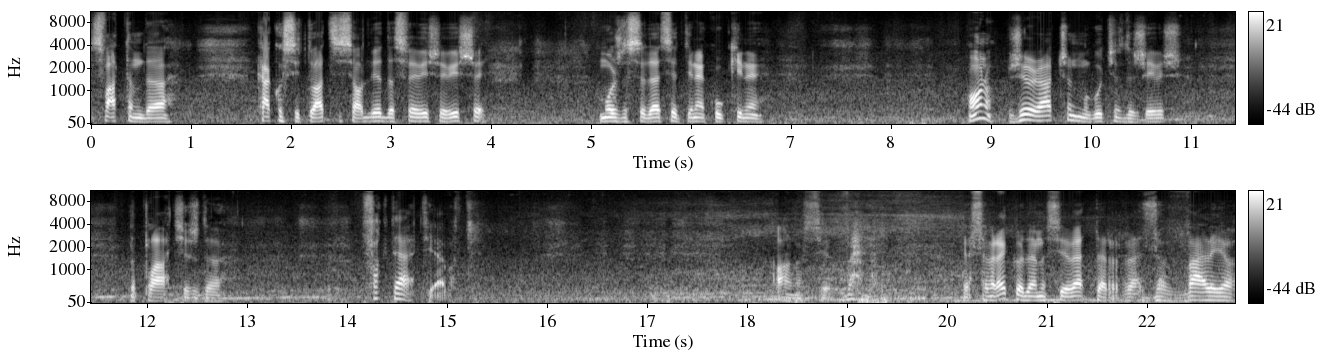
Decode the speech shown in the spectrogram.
shvatam da kako situacija se odvija, da sve više i više možda se desiti neko ukine ono, živi račun, mogućnost da živiš, da plaćaš, da... Fuck that, jebote. A nas je Ja sam rekao da nas je vetar razavalio,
